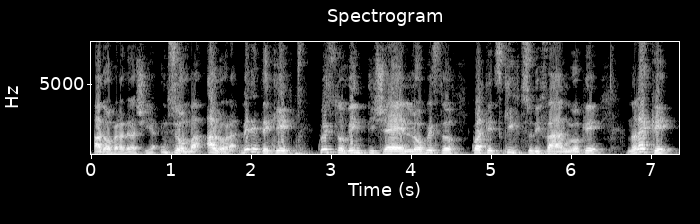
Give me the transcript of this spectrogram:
ad opera della CIA. Insomma, allora, vedete che questo venticello, questo qualche schizzo di fango che non è che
